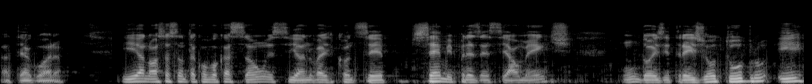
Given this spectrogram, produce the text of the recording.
até agora. E a nossa Santa Convocação esse ano vai acontecer semipresencialmente 1, 2 e 3 de outubro, e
